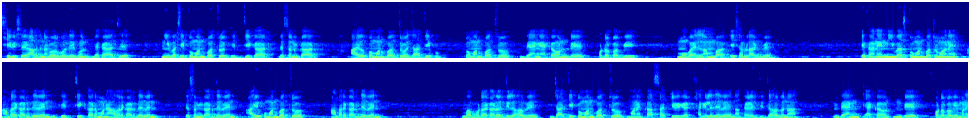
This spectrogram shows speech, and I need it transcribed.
সে বিষয়ে আলোচনা করব। দেখুন, লেখা আছে নিবাসী প্রমাণপত্র, ভিত্তি কার্ড, রেশন কার্ড, আয়ু প্রমাণপত্র জাতীয় প্রমাণপত্র ব্যাঙ্ক অ্যাকাউন্টের ফটোকপি মোবাইল নাম্বার এসব লাগবে। এখানে নিবাস প্রমাণপত্র মানে আধার কার্ড দেবেন, ভিত্তিক কার্ড মানে আধার কার্ড দেবেন রেশন কার্ড দেবেন, আয়ু প্রমাণপত্র, আধার কার্ড দেবেন বা ভোটার কার্ডও দিলে হবে। জাতি প্রমাণপত্র মানে কাস্ট সার্টিফিকেট থাকলে দেবে, না থাকলে দিতে হবে না। ব্যাঙ্ক অ্যাকাউন্টের ফটোকপি মানে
